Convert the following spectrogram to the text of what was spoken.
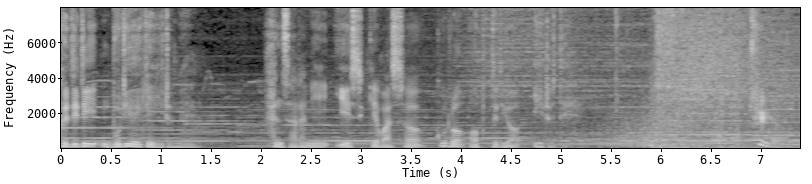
그들이 무리에게 이르매 한 사람이 예수께 와서 꿇어 엎드려 이르되 주여,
